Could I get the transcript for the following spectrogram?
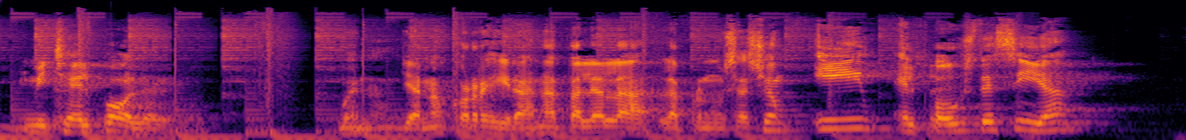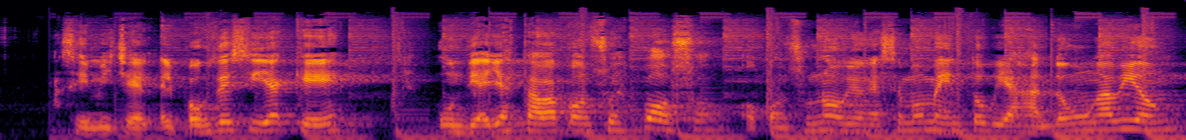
Michelle Poller. Bueno, ya nos corregirás Natalia la, la pronunciación. Y el post decía, sí, Michelle, el post decía que un día ella estaba con su esposo o con su novio en ese momento viajando en un avión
